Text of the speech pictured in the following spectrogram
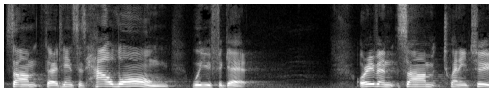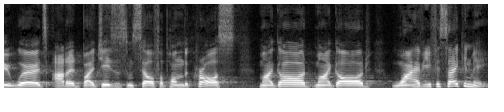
Psalm 13 says, How long will you forget? Or even Psalm 22, words uttered by Jesus himself upon the cross My God, my God, why have you forsaken me?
